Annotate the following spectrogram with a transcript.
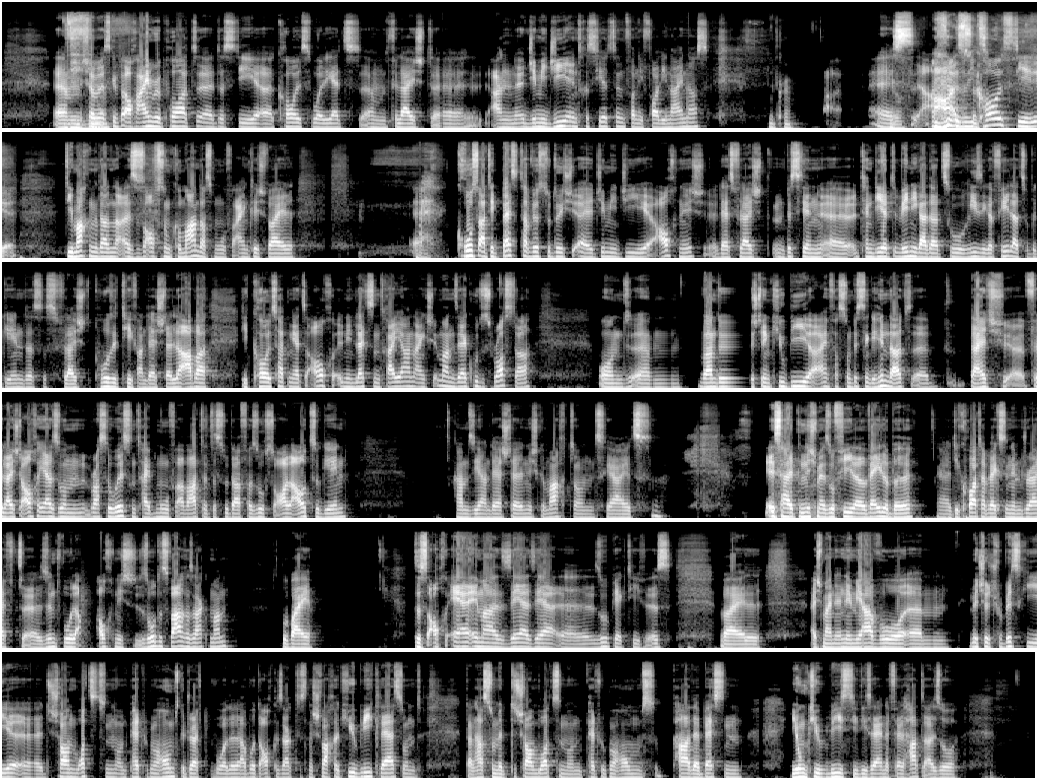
Ähm, mhm. Ich glaube, es gibt auch einen Report, äh, dass die äh, Colts wohl jetzt ähm, vielleicht äh, an Jimmy G interessiert sind von den 49ers. Okay. Es, ja. Also die Colts, die, die machen dann, also es ist auch so ein Commanders-Move eigentlich, weil äh, großartig besser wirst du durch äh, Jimmy G auch nicht. Der ist vielleicht ein bisschen äh, tendiert weniger dazu, riesige Fehler zu begehen. Das ist vielleicht positiv an der Stelle. Aber die Colts hatten jetzt auch in den letzten drei Jahren eigentlich immer ein sehr gutes Roster und ähm, waren durch den QB einfach so ein bisschen gehindert. Äh, da hätte ich äh, vielleicht auch eher so einen Russell Wilson-Type-Move erwartet, dass du da versuchst, all out zu gehen. Haben sie an der Stelle nicht gemacht und ja, jetzt ist halt nicht mehr so viel available. Äh, die Quarterbacks in dem Draft äh, sind wohl auch nicht so das Wahre, sagt man. Wobei das auch eher immer sehr, sehr äh, subjektiv ist, weil ich meine, in dem Jahr, wo ähm, Mitchell Trubisky, äh, Sean Watson und Patrick Mahomes gedraftet wurde, da wurde auch gesagt, das ist eine schwache QB-Class und dann hast du mit Sean Watson und Patrick Mahomes ein paar der besten jungen QBs, die diese NFL hat. Also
